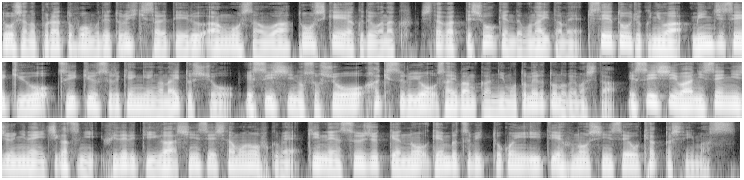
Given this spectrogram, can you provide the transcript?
同社のプラットフォームで取引されている暗号資産は投資契約ではなく、従って証券でもないため、規制当局には民事請求を追求する権限がないと主張。SEC の訴訟を破棄するよう裁判官に求めると述べました。SEC は2022年1月にフィデリティが申請したものを含め、近年数十件の現物ビットコイン ETF の申請を却下しています。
